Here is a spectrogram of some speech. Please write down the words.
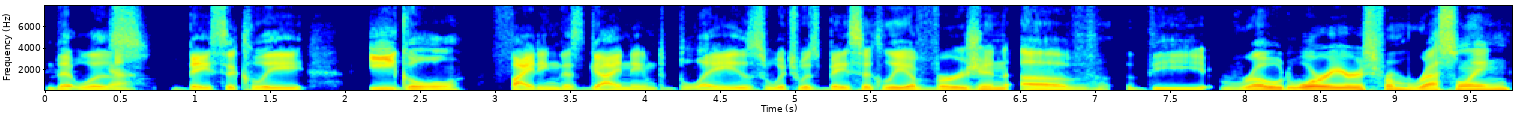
that was Yeah. basically Eagle fighting this guy named Blaze, which was basically a version of the Road Warriors from wrestling.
